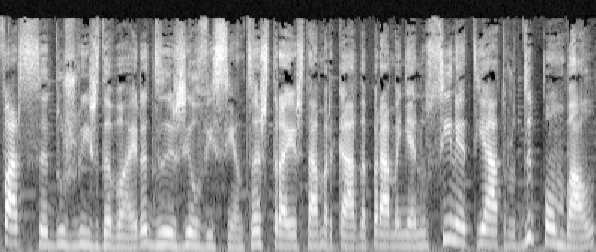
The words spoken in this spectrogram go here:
Farsa do Juiz da De Gil Vicente. A estreia está marcada para amanhã no Cine Teatro de Pombal.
